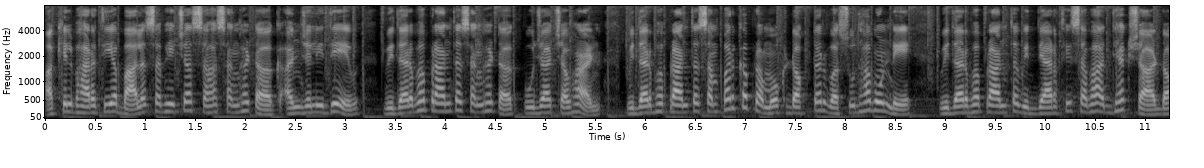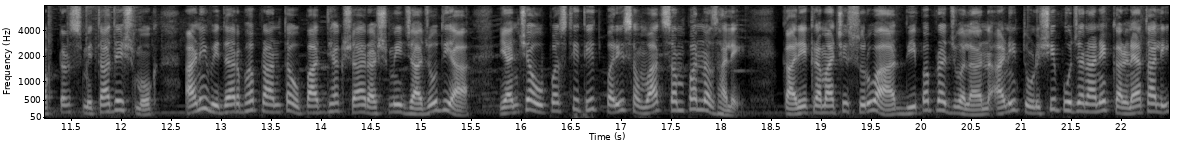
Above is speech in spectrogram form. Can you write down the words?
अखिल भारतीय बालसभेच्या सहसंघटक अंजली देव विदर्भ प्रांत संघटक पूजा चव्हाण विदर्भ प्रांत संपर्क प्रमुख डॉक्टर वसुधा बोंडे विदर्भ प्रांत विद्यार्थी सभा अध्यक्षा डॉक्टर स्मिता देशमुख आणि विदर्भ प्रांत उपाध्यक्षा रश्मी जाजोदिया यांच्या उपस्थितीत परिसंवाद संपन्न झाले. कार्यक्रमाची सुरुवात दीपप्रज्वलन आणि तुळशी पूजनाने करण्यात आली.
